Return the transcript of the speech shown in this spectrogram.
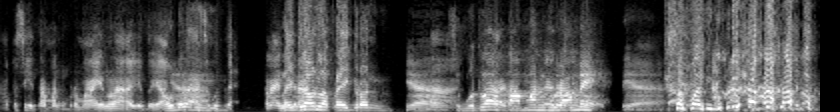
apa sih taman bermain lah gitu. Ya udahlah Ya. sebutnya Kalian Playground lah playground. Ya, Nah, sebutlah nah, Taman Gurame. Ya. Taman gurame.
